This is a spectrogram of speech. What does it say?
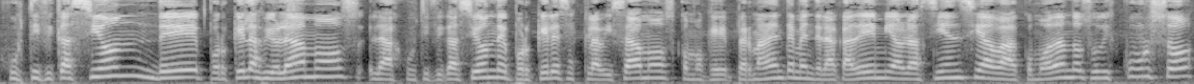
justificación de por qué las violamos, la justificación de por qué les esclavizamos, como que permanentemente la academia o la ciencia va acomodando su discurso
